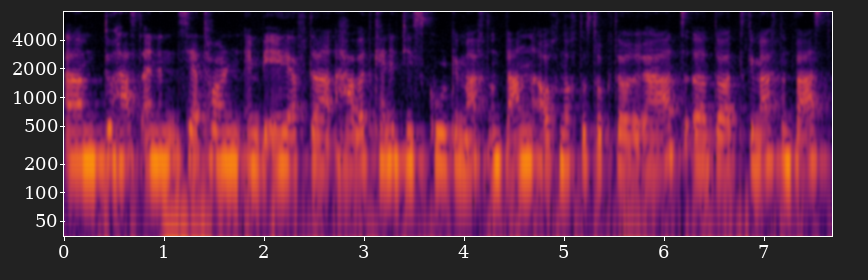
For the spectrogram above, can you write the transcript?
Ähm, du hast einen sehr tollen MBA auf der Harvard Kennedy School gemacht und dann auch noch das Doktorat äh, dort gemacht und warst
